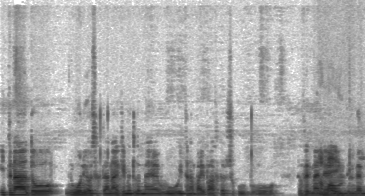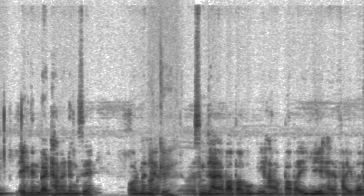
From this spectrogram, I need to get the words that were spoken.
इतना तो वो नहीं हो सकता ना कि मतलब मैं वो इतना बाईपास कर सकूँ वो। तो फिर मैंने एक दिन में एक दिन बैठा मैं ढंग से और मैंने Okay. समझाया पापा को कि हाँ पापा ये है फाइवर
